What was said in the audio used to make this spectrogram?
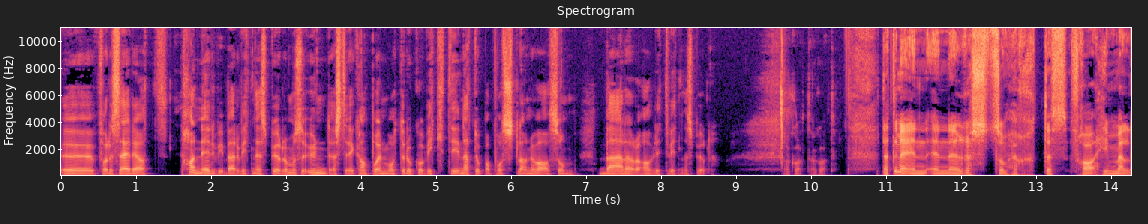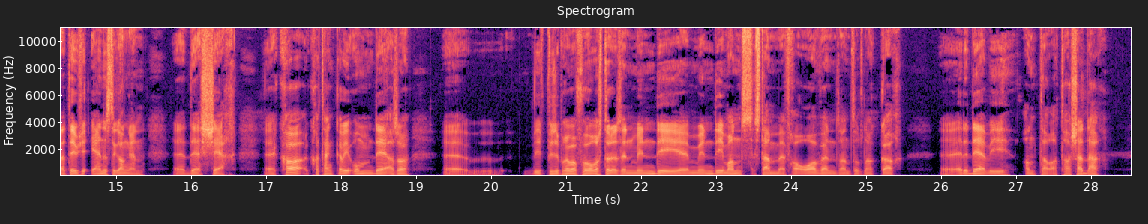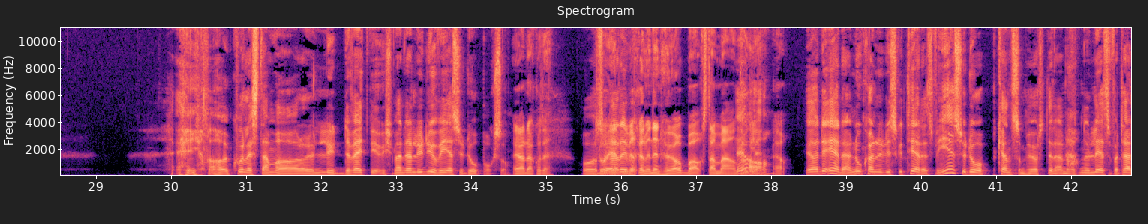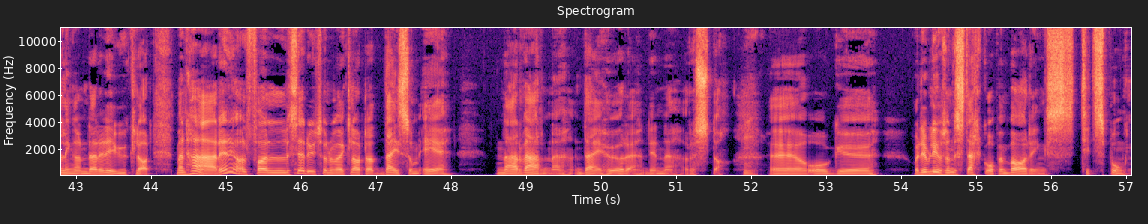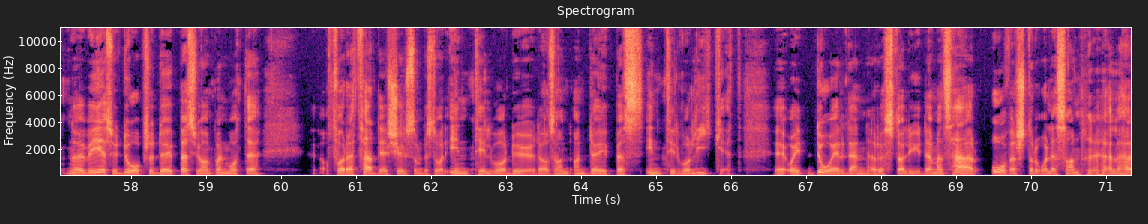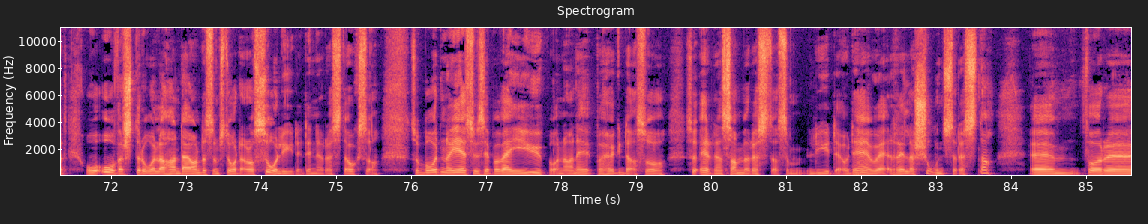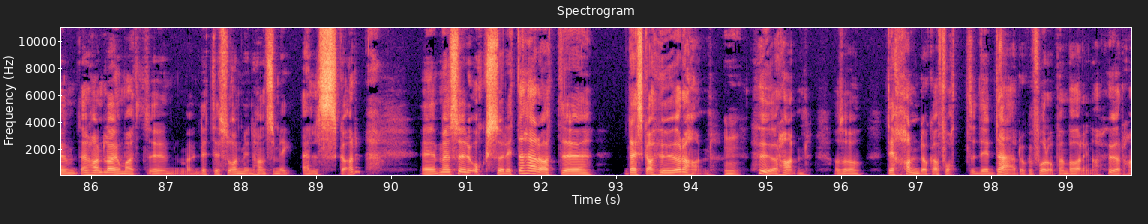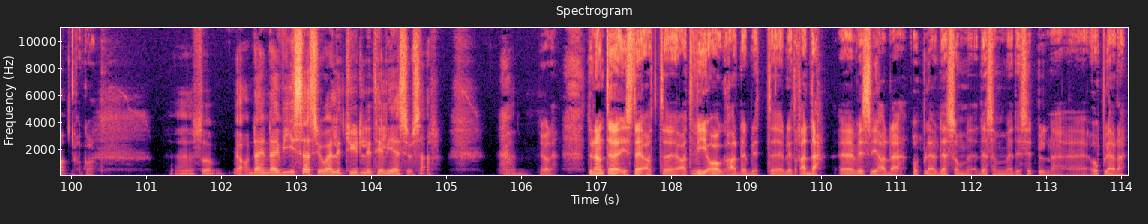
eh, for å si det at han er det vi bærer vitnesbyrd om, og så understreker han på en måte hvor viktig nettopp apostlene var som bærere av dette vitnesbyrdet. Akkurat. akkurat. Dette med en, en, røst som hørtes fra himmelen, dette er jo ikke eneste gangen eh, det skjer. Hva, hva, tenker vi om det? Altså, hvis vi prøver å forestille oss en myndig, myndig mannsstemme fra oven sant, som snakker Eh, er det det vi antar at har skjedd her? Ja, hvordan stemmer lyd, det vet vi jo ikke, men den lyder jo ved Jesu dåp også. Ja, det er akkurat det. Og Og da er, der det virker som det en hørbar stemme, antagelig. Ja. Ja, det er det. Nå kan det diskuteres ved Jesu dåp hvem som hørte den. Når du leser fortellingene, der er det uklart. Men her er det iallfall, ser det ut som det er klart at de som er nærværende, de hører denne røsta. Eh, og, eh, og det blir jo sånne sterke åpenbaringstidspunkt. Når Ved Jesu dåp så døpes jo han på en måte for rettferdighets skyld, som det står, inn til vår død. Altså han, han døpes inn til vår likhet. Eh, og da er det den røsta lyder. Mens her overstråles han, eller her, og overstråler han de andre som står der, og så lyder denne røsta også. Så både når Jesus er på vei i dypet, og når han er på høgda, så, så er det den samme røsta som lyder. Og det er jo relasjonsrøsta. Um, for uh, den handler jo om at uh, dette er sønnen min, han som jeg elsker. Eh, men så er det også dette her at eh, de skal høre han. Hør han. Altså, det er han dere har fått. Det er der dere får åpenbaringa. Hør han. Akkurat. Eh, så ja, de, de vises jo veldig tydelig til Jesus her. Gjør det. Du nevnte i sted at, eh, at vi òg hadde blitt, eh, blitt redde eh, hvis vi hadde opplevd det som, det som disiplene eh, opplevde.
